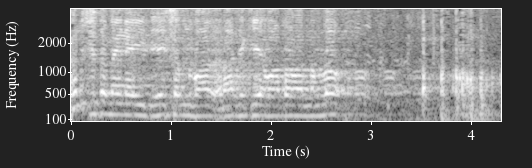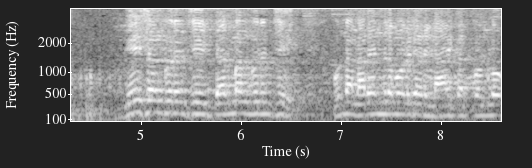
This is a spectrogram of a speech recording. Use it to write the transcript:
కలుషితమైన ఈ దేశం రాజకీయ వాతావరణంలో దేశం గురించి ధర్మం గురించి ఉన్న నరేంద్ర మోడీ గారి నాయకత్వంలో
